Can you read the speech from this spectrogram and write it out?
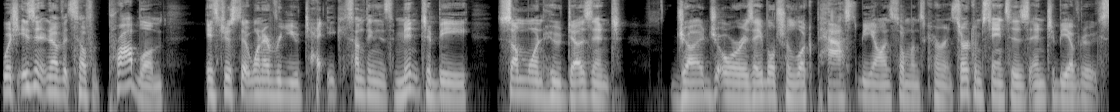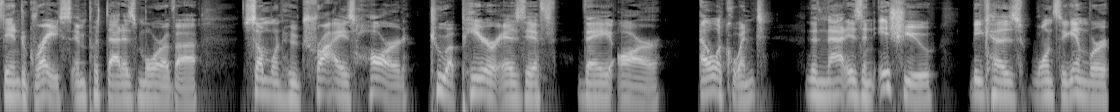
which isn't in of itself a problem. It's just that whenever you take something that's meant to be someone who doesn't judge or is able to look past beyond someone's current circumstances and to be able to extend grace and put that as more of a someone who tries hard to appear as if they are eloquent, then that is an issue because once again we're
